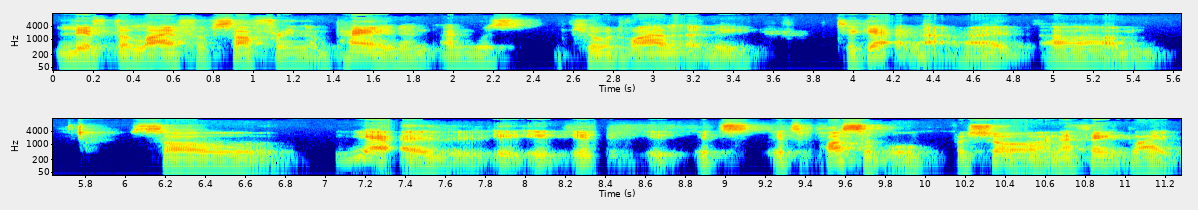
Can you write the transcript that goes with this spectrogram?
lived a life of suffering and pain and, and was killed violently to get that, right? Um, so yeah, it, it, it, it, it's it's possible for sure. And I think like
